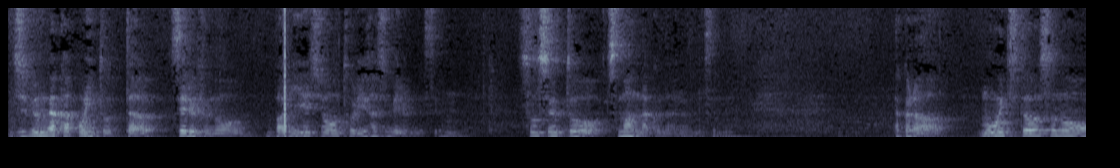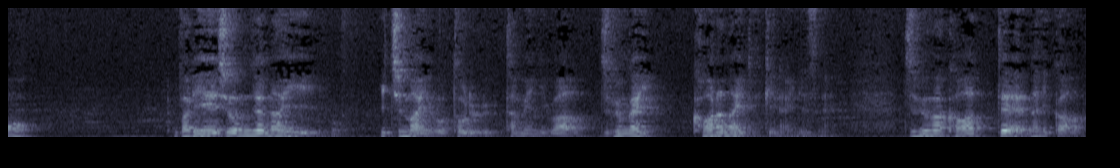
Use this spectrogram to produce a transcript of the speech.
自分が過去に撮ったセルフのバリエーションを撮り始めるんですよ、そうするとつまんなくなるんですよね。だからもう一度そのバリエーションじゃない1枚を撮るためには自分が変わらないといけないんですね。自分が変わって何か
